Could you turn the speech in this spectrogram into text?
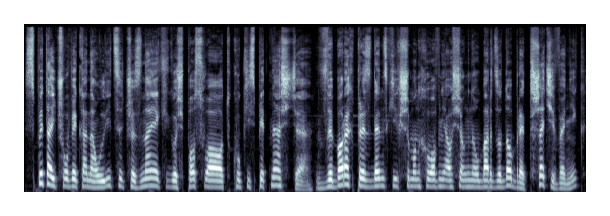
Spytaj człowieka na ulicy, czy zna jakiegoś posła od Kukiz 15. W wyborach prezydenckich Szymon Hołownia osiągnął bardzo dobry trzeci wynik,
